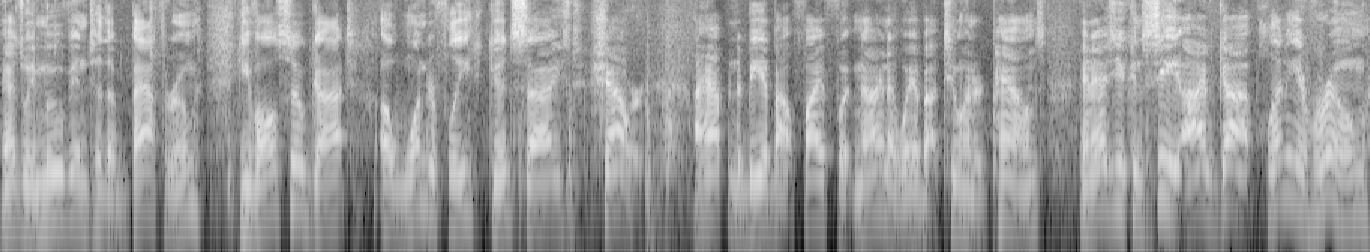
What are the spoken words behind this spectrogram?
As we move into the bathroom, you've also got a wonderfully good sized shower. I happen to be about five foot nine, I weigh about 200 pounds, and as you can see, I've got plenty of room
